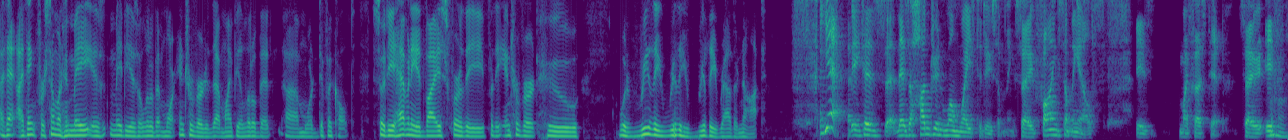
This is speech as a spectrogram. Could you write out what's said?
I think I think for someone who may is maybe is a little bit more introverted, that might be a little bit uh, more difficult. So do you have any advice for the for the introvert who would really, really, really rather not? Yeah, because there's a hundred and one ways to do something. So find something else is my first tip. So if mm-hmm.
